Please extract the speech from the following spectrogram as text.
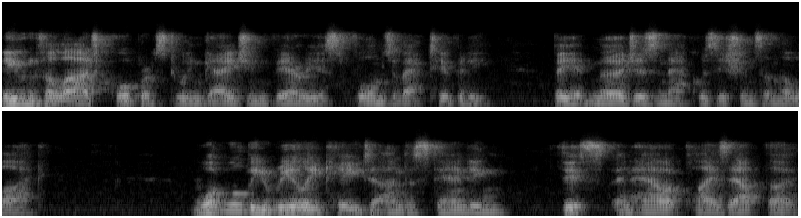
even for large corporates to engage in various forms of activity, be it mergers and acquisitions and the like. What will be really key to understanding this and how it plays out, though,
